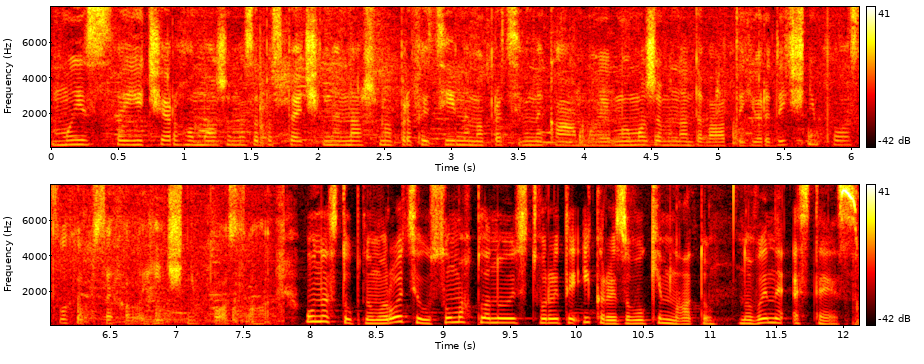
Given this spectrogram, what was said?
Ми, в свою чергу, можемо забезпечити нашими професійними працівниками. Ми можемо надавати юридичні послуги, психологічні послуги. У наступному році у Сумах планують створити і кризову кімнату. Новини СТС.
